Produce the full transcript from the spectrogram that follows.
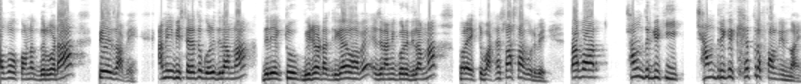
অবকর্ণের দৈর্ঘ্যটা পেয়ে যাবে। আমি বিস্তারিত করে দিলাম না, দিলে একটু ভিডিওটা দীর্ঘায়ু হবে, এজন্য আমি করে দিলাম না, তোমরা একটু বাসায় চর্চা করবে। তারপর, সামুদ্রিকে কি? সামুদ্রিকের ক্ষেত্রফল নির্ণয়।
